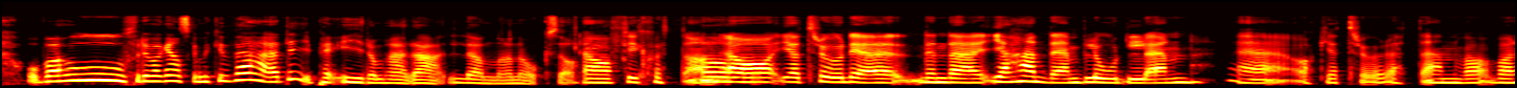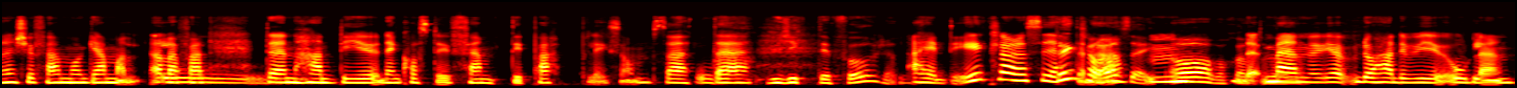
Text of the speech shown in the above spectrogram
Och bara, oh, för det var ganska mycket värde i, i de här äh, lönnarna också. Ja, fy sjutton. Ja. ja, jag tror det. Den där, jag hade en blodlön Eh, och jag tror att den var, var den 25 år gammal. I alla fall, oh. den, hade ju, den kostade ju 50 papp. Liksom. Så att, oh, eh, hur gick det för den? Nej, det klarade sig jättebra. Den klarade sig? Mm. Oh, Men ja, då hade vi ju odlaren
